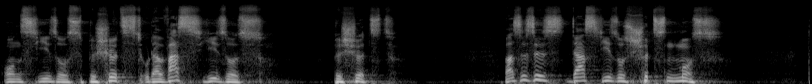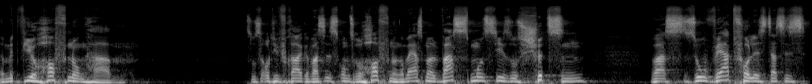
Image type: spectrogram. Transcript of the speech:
uns Jesus beschützt oder was Jesus beschützt. Was ist es, das Jesus schützen muss, damit wir Hoffnung haben? So ist auch die Frage, was ist unsere Hoffnung? Aber erstmal, was muss Jesus schützen, was so wertvoll ist, dass es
